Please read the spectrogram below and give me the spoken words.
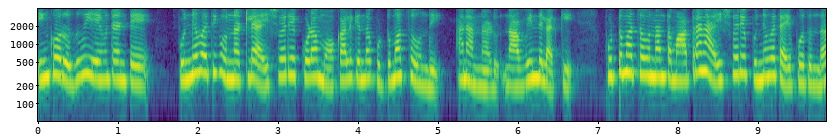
ఇంకో రుజువు ఏమిటంటే పుణ్యవతికి ఉన్నట్లే ఐశ్వర్యకు కూడా మోకాల కింద పుట్టుమచ్చ ఉంది అని అన్నాడు. నవ్వింది లక్కీ. పుట్టుమచ్చ ఉన్నంత మాత్రాన ఐశ్వర్య పుణ్యవతి అయిపోతుందా?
